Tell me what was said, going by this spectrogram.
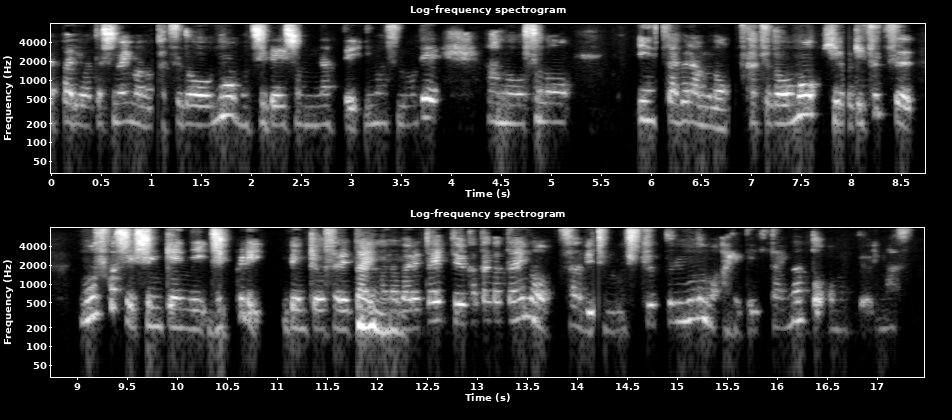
やっぱり私の今の活動のモチベーションになっていますので、あの、その、インスタグラムの活動も広げつつ、もう少し真剣にじっくり勉強されたい、学ばれたいっていう方々へのサービスの質というものも上げていきたいなと思っております。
